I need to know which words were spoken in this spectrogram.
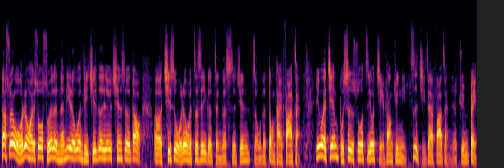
那所以我认为说，所谓的能力的问题，其实这就牵涉到呃，其实我认为这是一个整个时间轴的动态发展。因为今天不是说只有解放军你自己在发展你的军备，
